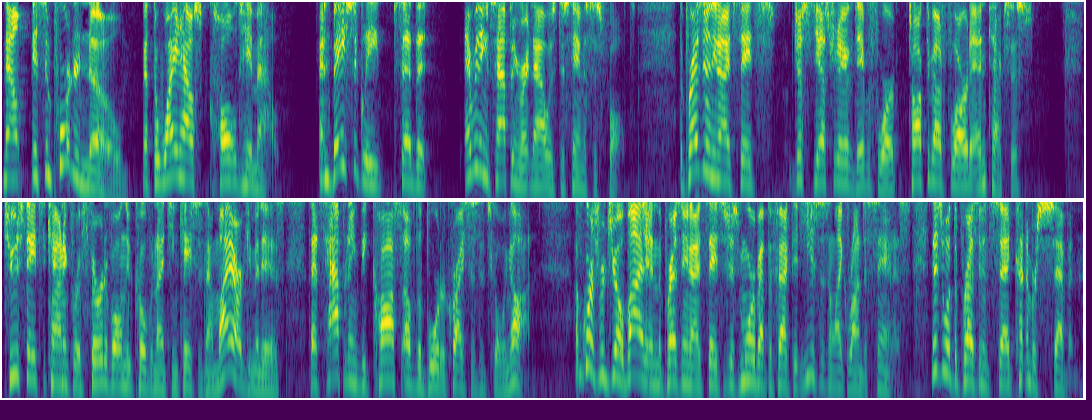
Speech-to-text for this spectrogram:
Now, it's important to know that the White House called him out and basically said that everything that's happening right now is DeSantis' fault. The President of the United States, just yesterday or the day before, talked about Florida and Texas, two states accounting for a third of all new COVID 19 cases. Now, my argument is that's happening because of the border crisis that's going on. Of course, for Joe Biden, the president of the United States, it's just more about the fact that he just doesn't like Ron DeSantis. This is what the president said. Cut number seven.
